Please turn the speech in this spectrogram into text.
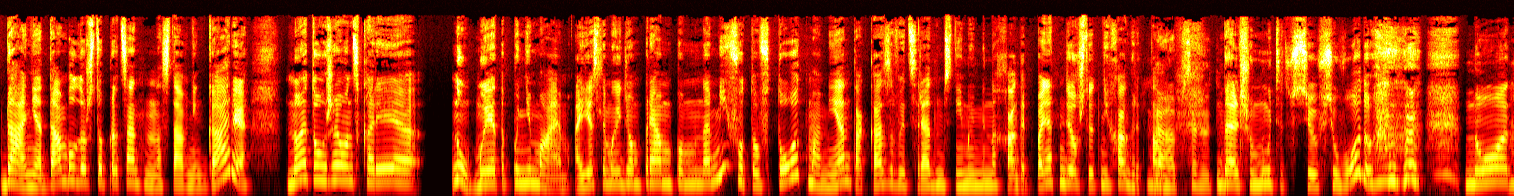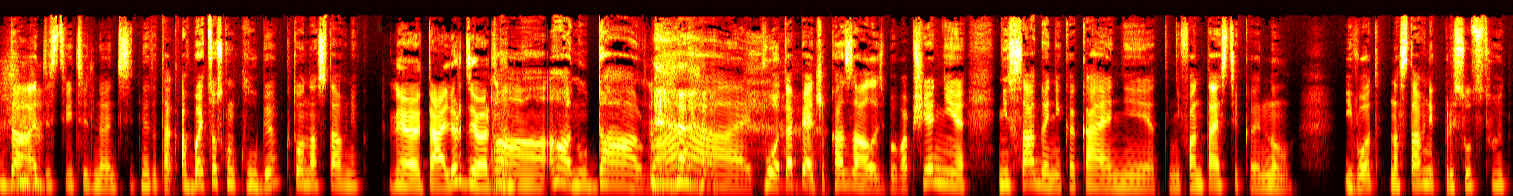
Да, нет, Дамблдор стопроцентно наставник Гарри, но это уже он скорее ну, мы это понимаем. А если мы идем прямо по мономифу, то в тот момент оказывается рядом с ним именно Хагрид. Понятное дело, что это не Хагрид там да, абсолютно. дальше мутит всю, всю воду, но да, действительно, действительно это так. А в бойцовском клубе кто наставник? Э, Тайлер Дёрден. А, а, ну да, right. Вот, опять же, казалось бы, вообще не, не сага никакая, не, не фантастика, ну, и вот наставник присутствует,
